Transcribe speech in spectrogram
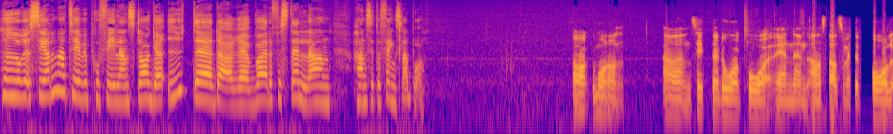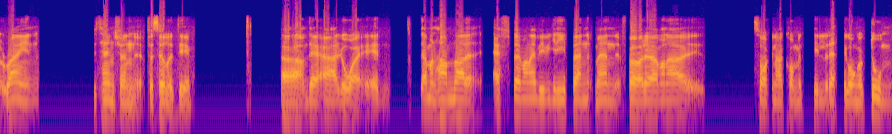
hur ser den här tv-profilens dagar ut eh, där? Vad är det för ställe han, han sitter fängslad på? Ja, god morgon. Han sitter då på en, en anstalt som heter Paul Ryan Detention Facility. Eh, det är då eh, där man hamnar efter man har blivit gripen men före man har, sakerna har kommit till rättegång och dom.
